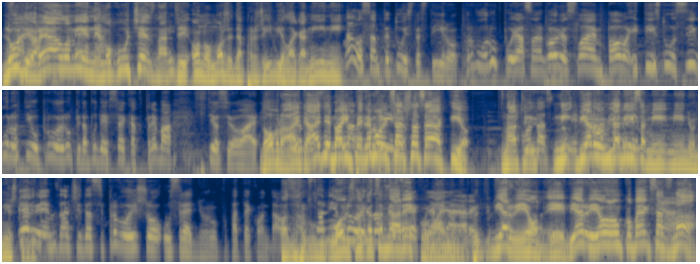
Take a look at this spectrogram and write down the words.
Ljudi, ovako. realno nije Ne nemoguće, znači ono može da preživi laganini. Malo sam te tu istestirao. Prvu rupu ja sam govorio slime pa ovo i ti tu sigurno htio u prvoj rupi da bude sve kako treba. Htio si ovaj... Dobro, ajde, ajde ba impe, nemoj sad šta sam ja htio. Znači, ni, vjerujem da nisam mi- mijenjao ništa. Vjerujem znači da si prvo išao u srednju rupu pa tek onda... Pa logično kad sam ja rekao. Pa Vjeruje on, e, vjeruje on, on ko bek sad zna.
